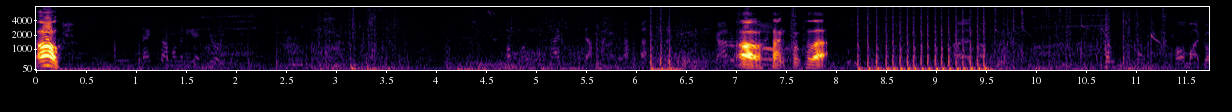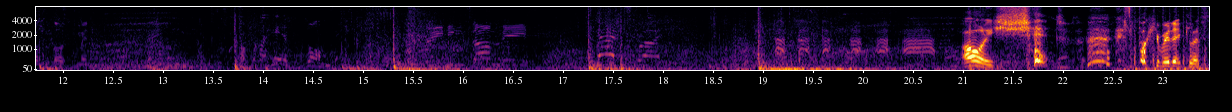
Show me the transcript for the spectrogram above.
Oh! I'm. Oh, thank fuck for that. Oh my god, the loads coming. Oh, I hit a zombie. Raining zombies. That's right. Holy shit! it's fucking ridiculous.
